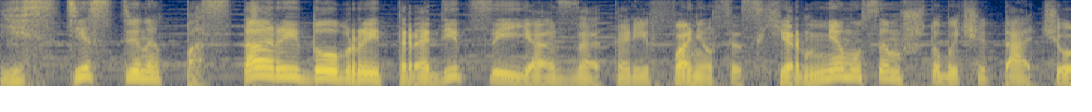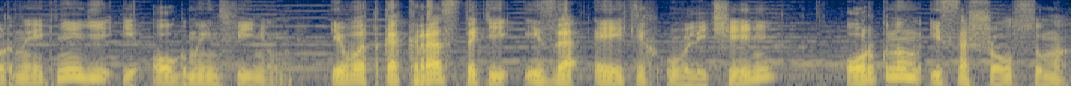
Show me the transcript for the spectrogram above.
Естественно, по старой доброй традиции я закарифанился с Хермемусом, чтобы читать черные книги и Огма Инфиниум. И вот как раз таки из-за этих увлечений Оргнум и сошел с ума.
